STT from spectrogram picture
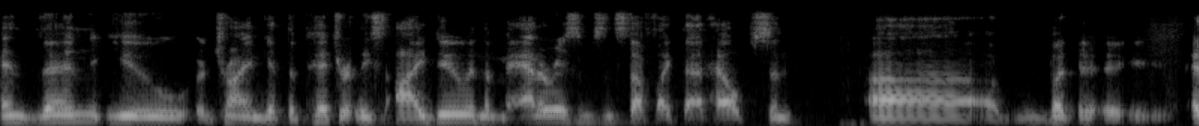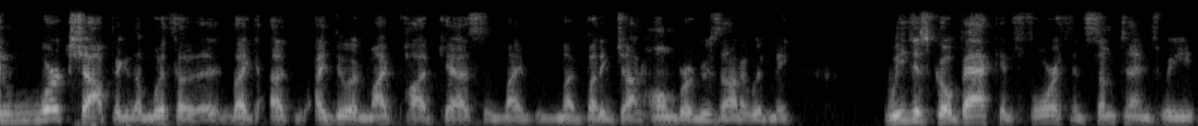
and then you try and get the pitch or at least i do and the mannerisms and stuff like that helps and uh but uh, and workshopping them with a like a, uh, I do in my podcast and my my buddy john holmberg who's on it with me. We just go back and forth and sometimes we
